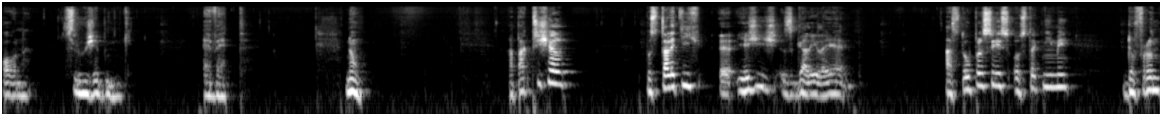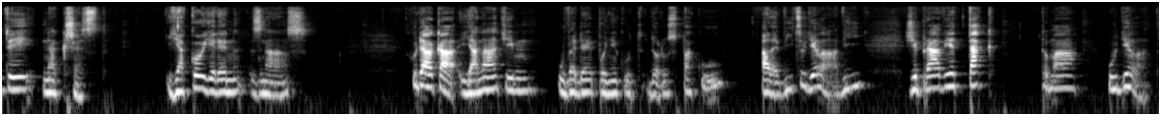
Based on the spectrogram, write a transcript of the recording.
on, služebník, Evet. No, a pak přišel po staletích eh, Ježíš z Galileje a stoupil si s ostatními do fronty na křest. Jako jeden z nás. Chudáka Jana tím uvede poněkud do rozpaků, ale ví, co dělá. Ví, že právě tak to má udělat.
